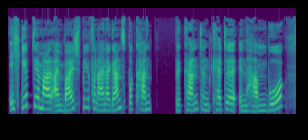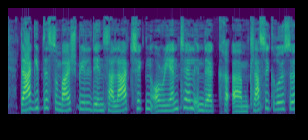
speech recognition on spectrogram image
Ich gebe dir mal ein Beispiel von einer ganz bekannt, bekannten Kette in Hamburg. Da gibt es zum Beispiel den Salat Chicken Oriental in der ähm, Klassikgröße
